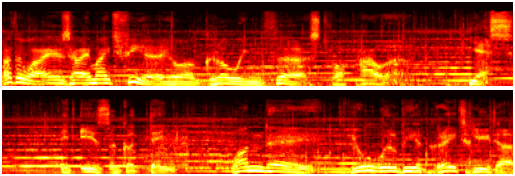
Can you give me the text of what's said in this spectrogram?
Otherwise, I might fear your growing thirst for power. Yes, it is a good thing. One day, you will be a great leader,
